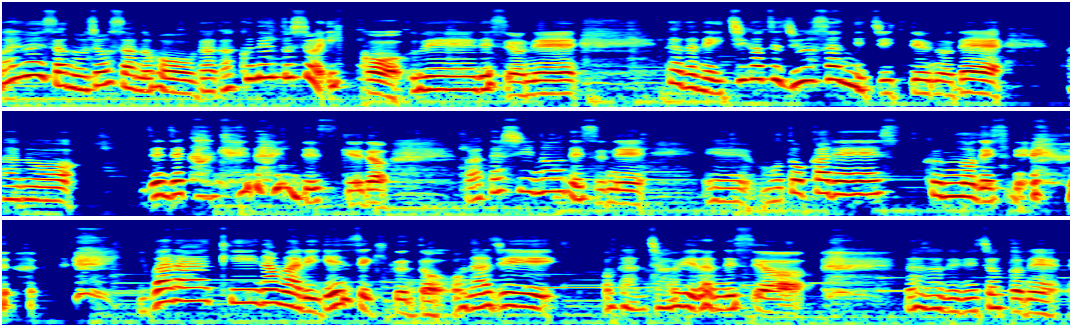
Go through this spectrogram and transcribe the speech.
ワイワイさんのお嬢さんの方が学年としては1個上ですよね。ただね、1月13日っていうので、あの、全然関係ないんですけど、私のですね、えー、元彼くんのですね、茨城なまり原石くんと同じお誕生日なんですよ。なのでね、ちょっとね、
